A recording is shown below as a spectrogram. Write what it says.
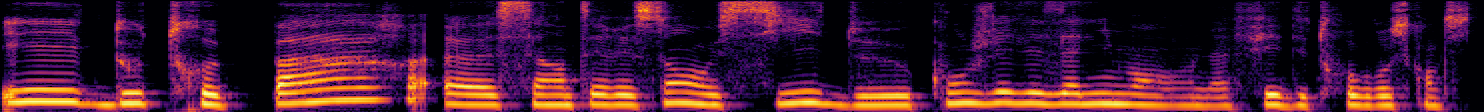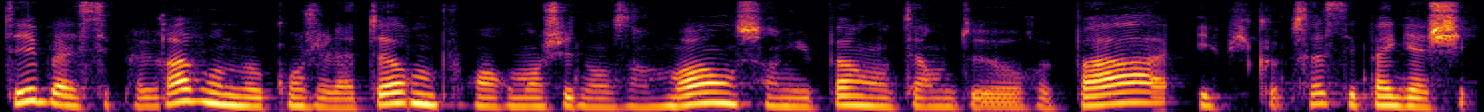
Et d'autre part, euh, c'est intéressant aussi de congeler des aliments. On a fait des trop grosses quantités, bah c'est pas grave, on met au congélateur, on pourra en remanger dans un mois, on s'ennuie pas en termes de repas, et puis comme ça, c'est pas gâché.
